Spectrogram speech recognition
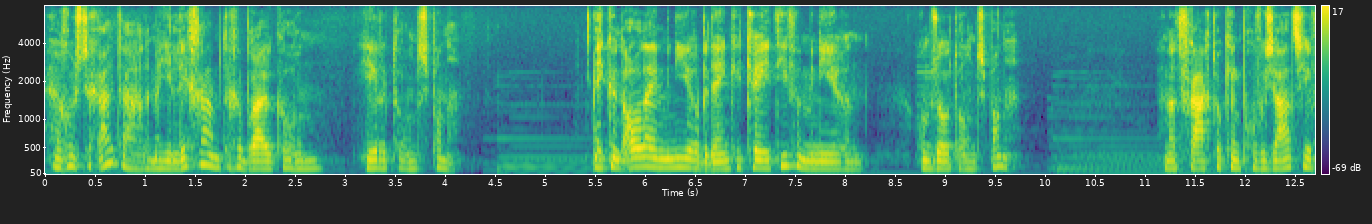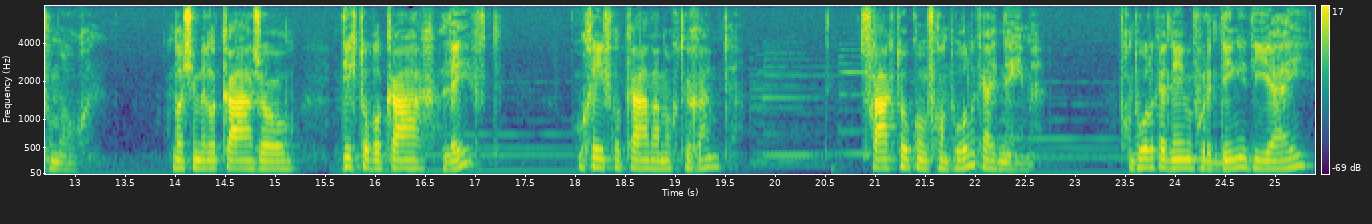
en rustig uit te ademen. En je lichaam te gebruiken om heerlijk te ontspannen. Je kunt allerlei manieren bedenken, creatieve manieren, om zo te ontspannen. En dat vraagt ook improvisatievermogen. Want als je met elkaar zo dicht op elkaar leeft, hoe geef je elkaar dan nog de ruimte? Het vraagt ook om verantwoordelijkheid nemen. Verantwoordelijkheid nemen voor de dingen die jij,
